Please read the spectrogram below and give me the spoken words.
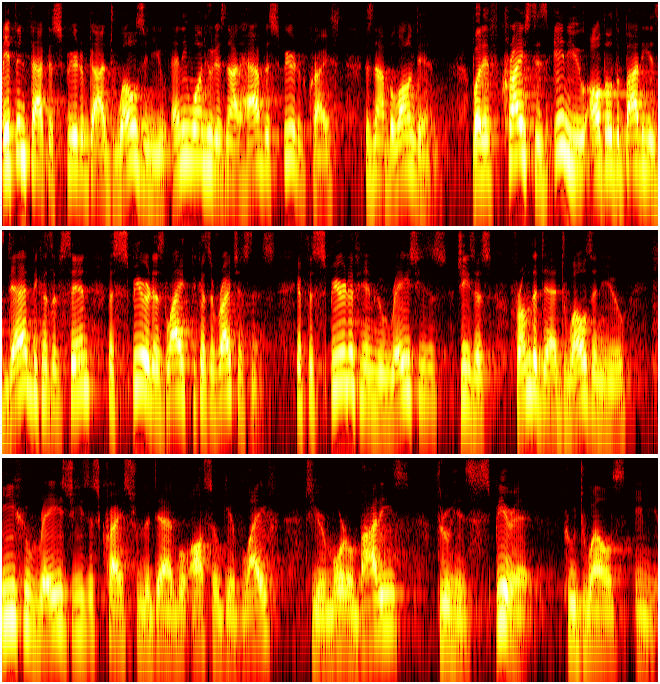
if in fact the Spirit of God dwells in you, anyone who does not have the Spirit of Christ does not belong to him. But if Christ is in you, although the body is dead because of sin, the Spirit is life because of righteousness. If the Spirit of him who raised Jesus, Jesus from the dead dwells in you, he who raised Jesus Christ from the dead will also give life to your mortal bodies through his Spirit who dwells in you.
